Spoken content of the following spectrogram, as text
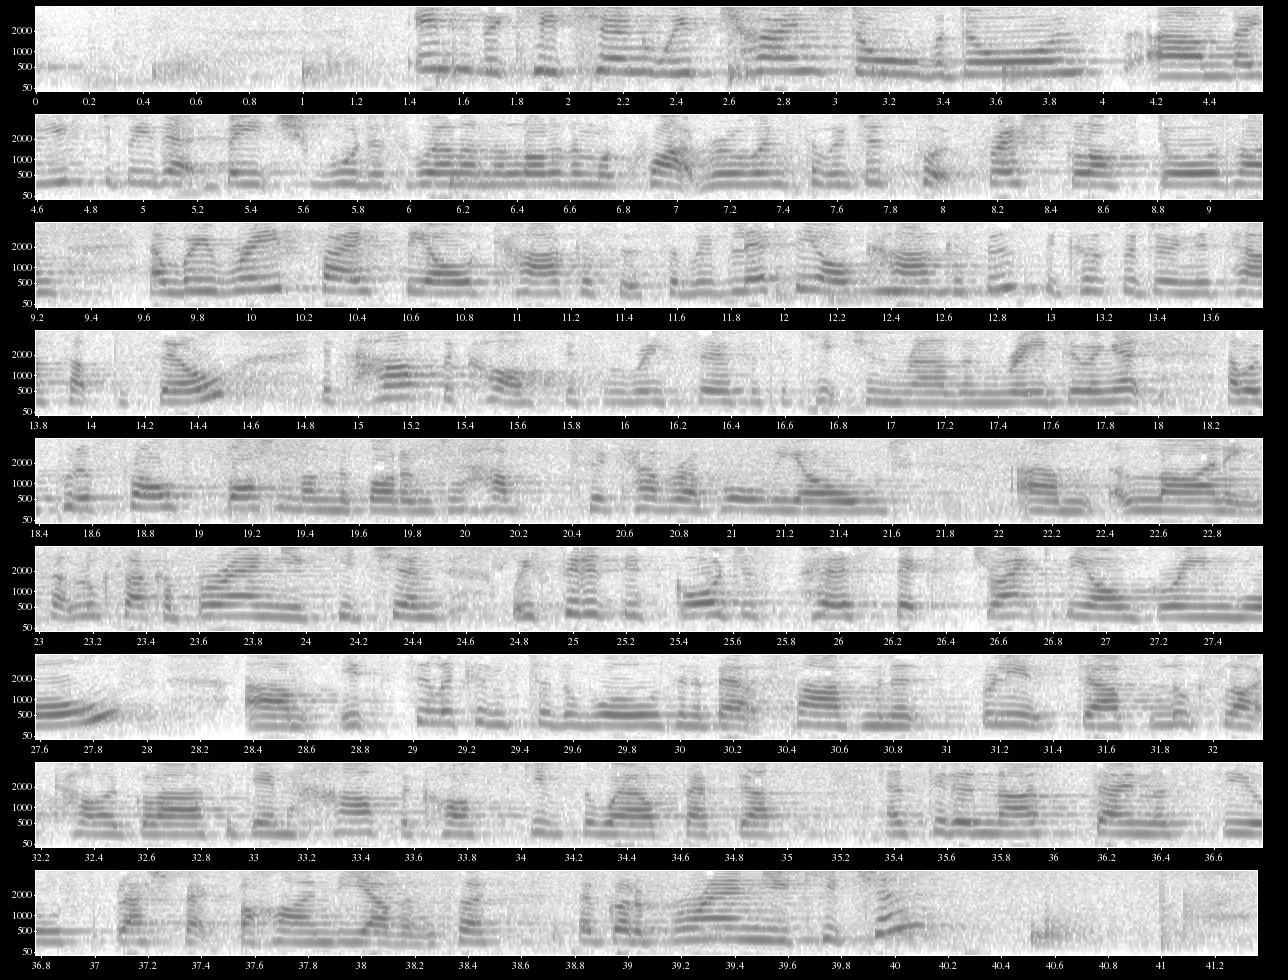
Into the kitchen, we've changed all the doors. Um, they used to be that beech wood as well, and a lot of them were quite ruined. So we've just put fresh gloss doors on, and we refaced the old carcasses. So we've left the old carcasses because we're doing this house up to sell. It's half the cost if we resurface the kitchen rather than redoing it, and we put a false bottom on the bottom to, to cover up all the old um, lining. So it looks like a brand new kitchen. We fitted this gorgeous perspex straight to the old green walls. Um, it silicons to the walls in about five minutes. Brilliant stuff. Looks like coloured glass. Again, half the cost. Gives the wow factor. And fit a nice stainless steel splashback behind the oven. So they've got a brand new kitchen.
